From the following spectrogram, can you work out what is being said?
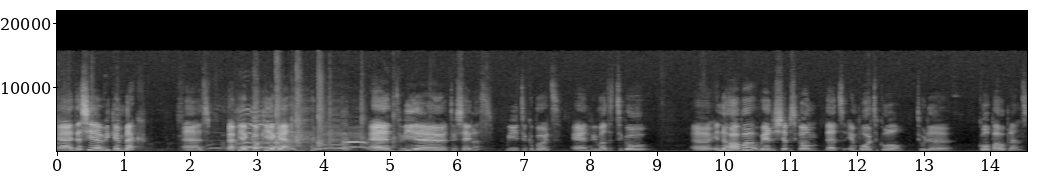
yeah, this year we came back as Peppy and Cocky again. and we, uh, two sailors, we took a boat and we wanted to go uh, in the harbor where the ships come that import the coal to the coal power plant.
